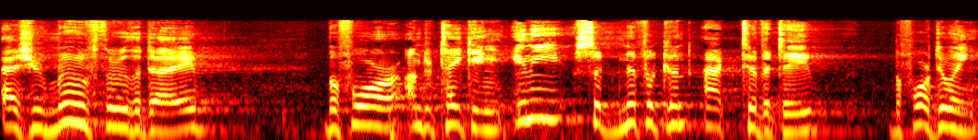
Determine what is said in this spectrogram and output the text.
as you move through the day before undertaking any significant activity, before doing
